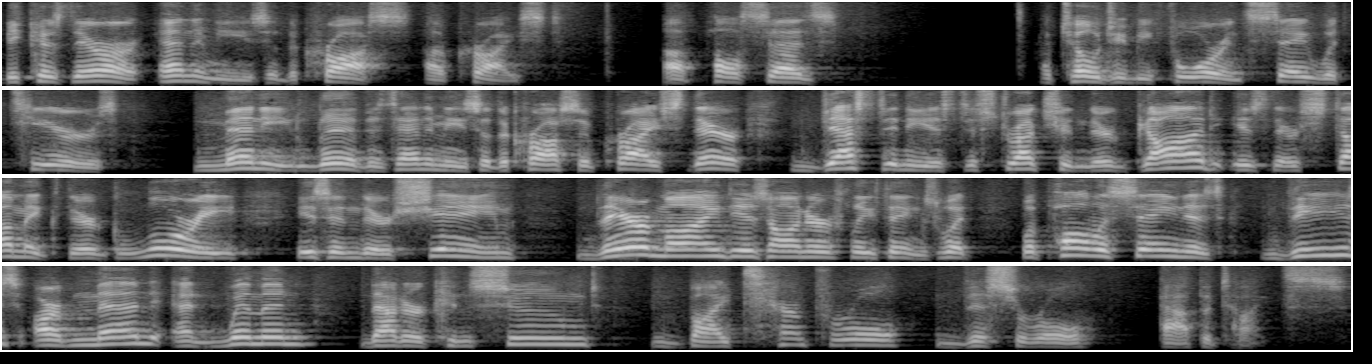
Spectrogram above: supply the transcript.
because there are enemies of the cross of Christ. Uh, Paul says, I've told you before and say with tears, many live as enemies of the cross of Christ. Their destiny is destruction. Their God is their stomach. Their glory is in their shame. Their mind is on earthly things. What, what Paul is saying is these are men and women that are consumed by temporal, visceral appetites.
